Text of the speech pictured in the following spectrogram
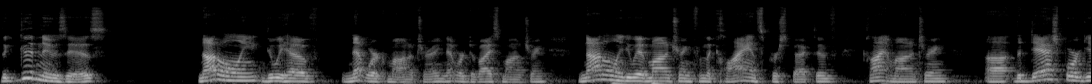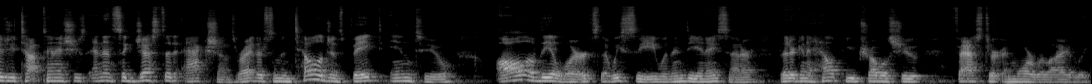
The good news is, not only do we have network monitoring, network device monitoring, not only do we have monitoring from the client's perspective, client monitoring, uh, the dashboard gives you top 10 issues and then suggested actions, right? There's some intelligence baked into all of the alerts that we see within DNA Center that are going to help you troubleshoot faster and more reliably.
